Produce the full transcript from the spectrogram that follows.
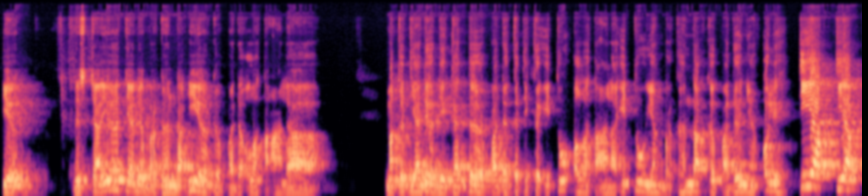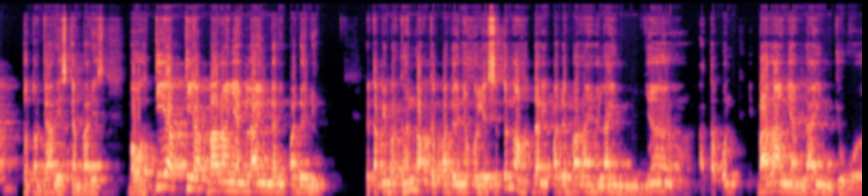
ia, nescaya tiada berkehendak ia kepada Allah Ta'ala. Maka tiada dikata pada ketika itu Allah Ta'ala itu yang berkehendak kepadanya oleh tiap-tiap tuan-tuan gariskan baris bawah tiap-tiap barang yang lain daripadanya. Tetapi berkehendak kepadanya oleh setengah daripada barang yang lainnya ataupun barang yang lain juga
